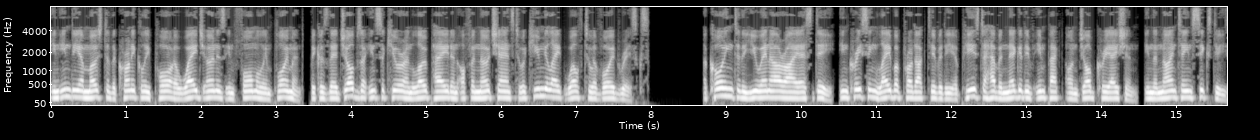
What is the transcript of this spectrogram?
in India most of the chronically poor are wage earners in formal employment, because their jobs are insecure and low paid and offer no chance to accumulate wealth to avoid risks. According to the UNRISD, increasing labor productivity appears to have a negative impact on job creation. In the 1960s,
